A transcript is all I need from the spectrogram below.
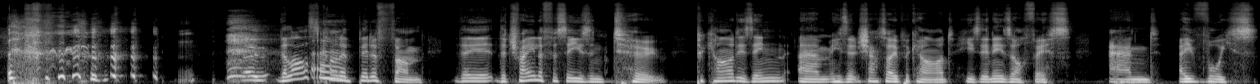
so the last kind of bit of fun, the the trailer for season two, Picard is in. Um, he's at Chateau Picard. He's in his office, and a voice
